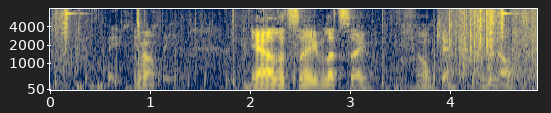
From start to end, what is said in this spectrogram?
Save, save, No. save. Yeah, let's save, let's save. Okay, maybe not.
